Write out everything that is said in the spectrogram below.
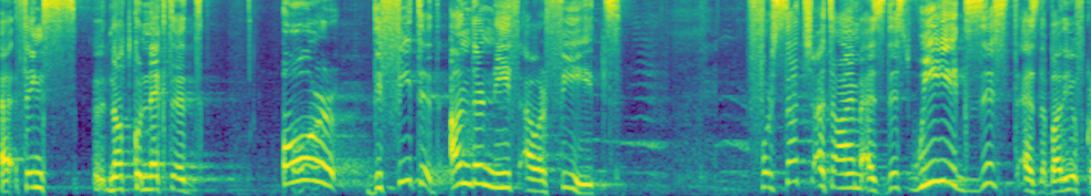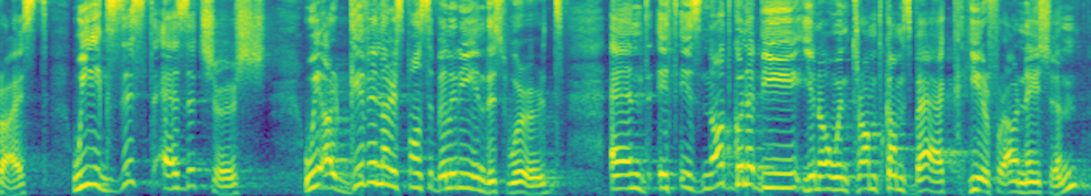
uh, things not connected, or defeated underneath our feet. For such a time as this, we exist as the body of Christ, we exist as a church, we are given a responsibility in this word, and it is not going to be, you know, when Trump comes back here for our nation,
